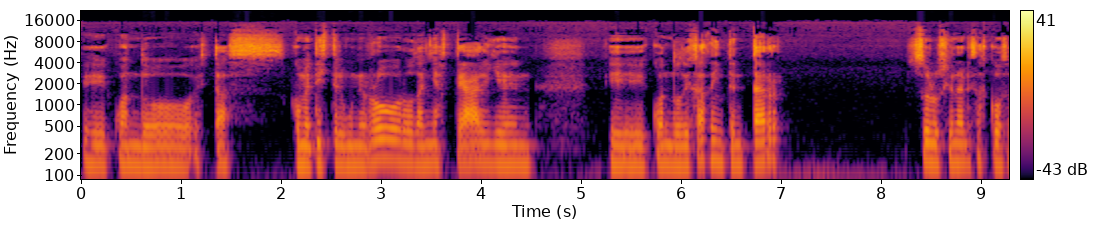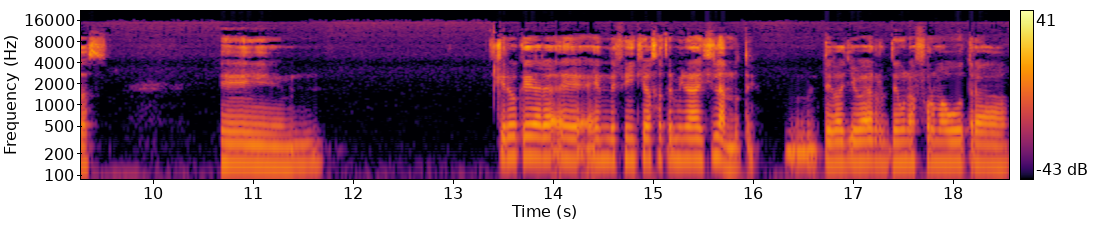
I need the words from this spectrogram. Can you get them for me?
eh, cuando estás cometiste algún error o dañaste a alguien, eh, cuando dejas de intentar solucionar esas cosas. Em, creo que eh, en definitiva vas a terminar aislándote. Te va a llevar de una forma u otra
